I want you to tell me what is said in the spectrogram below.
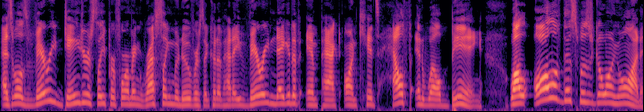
as well as very dangerously performing wrestling maneuvers that could have had a very negative impact on kids' health and well being. While all of this was going on,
